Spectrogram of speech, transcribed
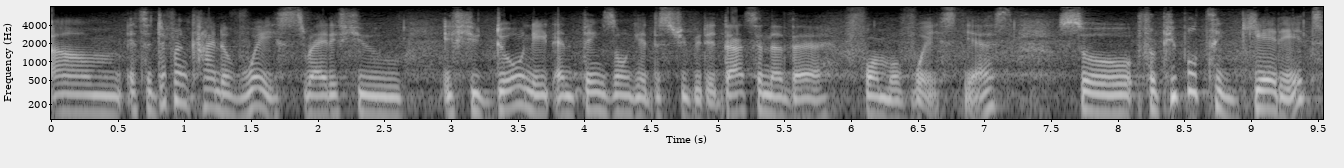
Um, it's a different kind of waste, right? If you if you donate and things don't get distributed, that's another form of waste, yes. So for people to get it,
